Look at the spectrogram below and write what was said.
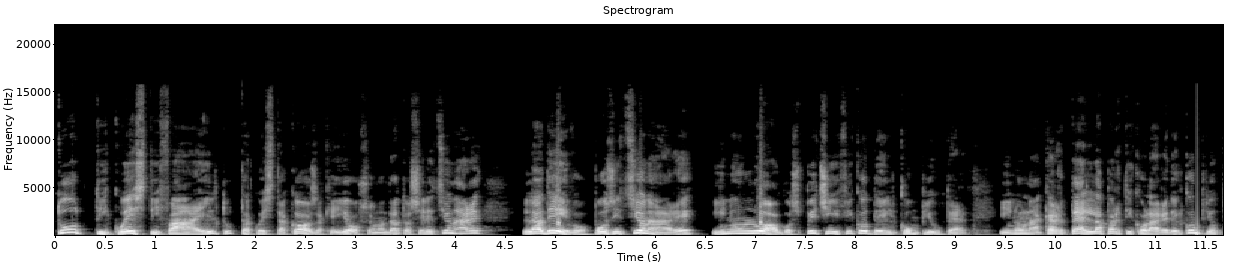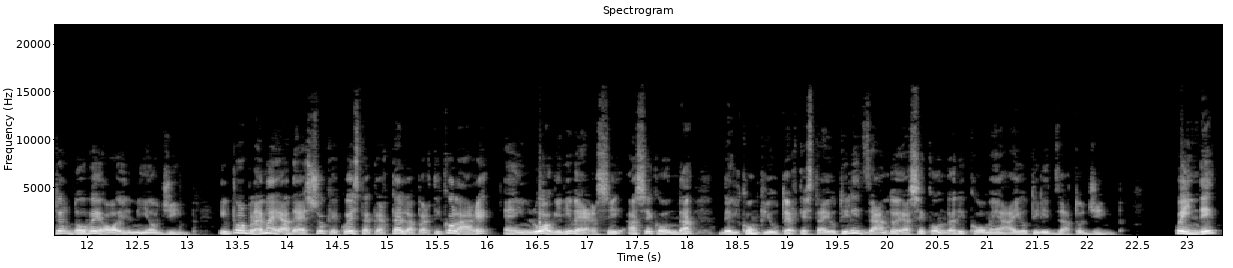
tutti questi file, tutta questa cosa che io sono andato a selezionare, la devo posizionare in un luogo specifico del computer, in una cartella particolare del computer dove ho il mio GIMP. Il problema è adesso che questa cartella particolare è in luoghi diversi a seconda del computer che stai utilizzando e a seconda di come hai utilizzato GIMP. Quindi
